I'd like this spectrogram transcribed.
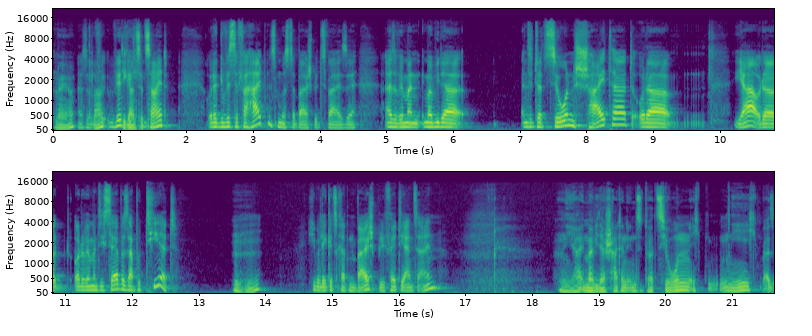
Naja, also klar, wirklich, die ganze Zeit. Oder gewisse Verhaltensmuster beispielsweise. Also wenn man immer wieder an Situationen scheitert oder ja, oder, oder wenn man sich selber sabotiert. Mhm. Ich überlege jetzt gerade ein Beispiel. Fällt dir eins ein? Ja, immer wieder scheitern in Situationen. Ich, nee, ich, also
